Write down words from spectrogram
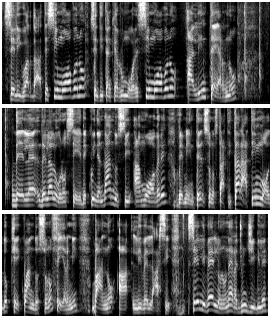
se li guardate si muovono sentite anche il rumore si muovono all'interno del, della loro sede. Quindi andandosi a muovere ovviamente sono stati tarati in modo che quando sono fermi vanno a livellarsi. Se il livello non è raggiungibile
